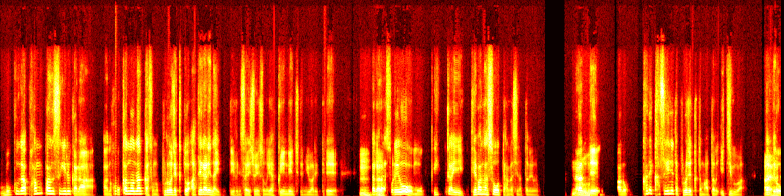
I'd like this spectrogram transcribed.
僕がパンパンすぎるから、あの他のなんかそのプロジェクトを当てられないっていうふうに最初にその役員連中に言われて、うん。だからそれをもう一回手放そうって話になったのよ。うん、なるほど。なんで、あの、金稼いでたプロジェクトもあったの、一部は。だけど、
